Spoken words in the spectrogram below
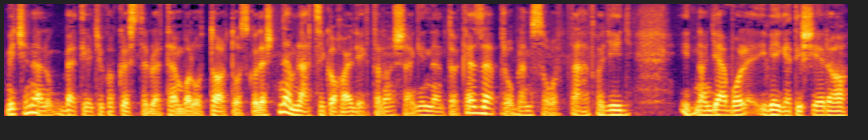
mit csinálunk? Betiltjuk a közterületen való tartózkodást. Nem látszik a hajléktalanság innentől kezdve, problem szól. Tehát, hogy így, így nagyjából véget is ér a,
